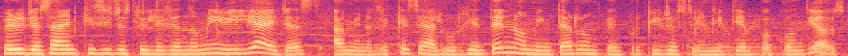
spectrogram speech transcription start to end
pero ellas saben que si yo estoy leyendo mi Biblia, ellas, a menos de que sea algo urgente, no me interrumpen porque yo estoy en mi tiempo con Dios.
